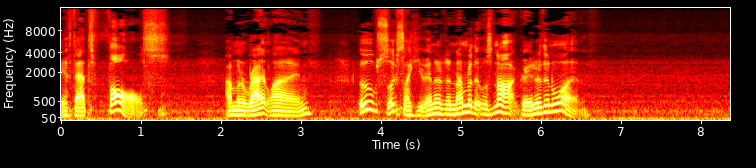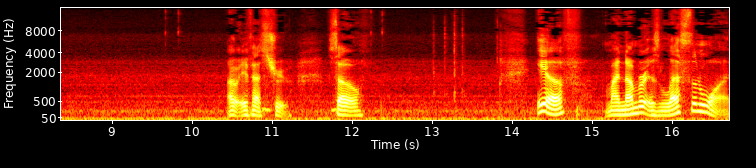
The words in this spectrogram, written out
if that's false, I'm going to write line, oops, looks like you entered a number that was not greater than 1. Oh, if that's true. So, if my number is less than 1,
